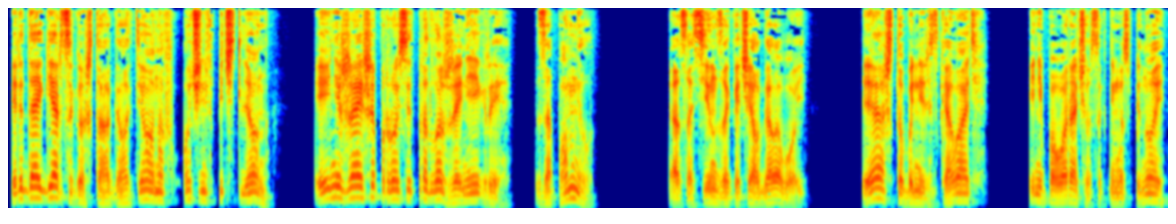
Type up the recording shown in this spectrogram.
Передай герцогу, что Галактионов очень впечатлен и нижайше просит продолжения игры. Запомнил?» Ассасин закачал головой. Я, чтобы не рисковать и не поворачиваться к нему спиной,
